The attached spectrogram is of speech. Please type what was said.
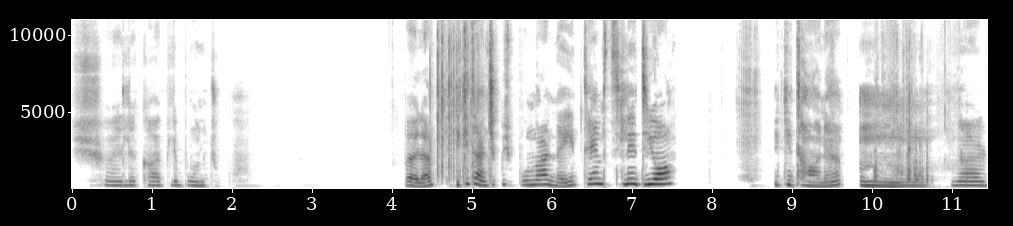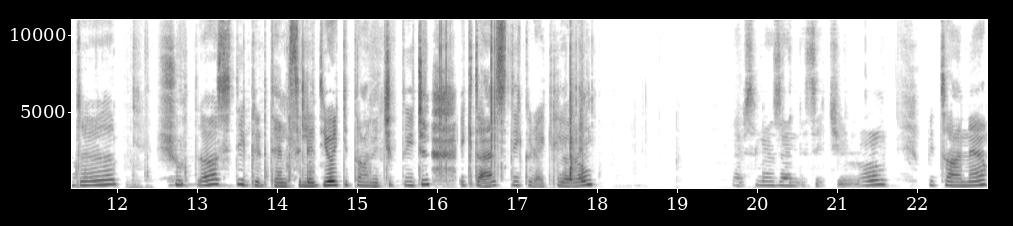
Şöyle kalpli boncuk. Böyle. iki tane çıkmış. Bunlar neyi temsil ediyor? İki tane. Hmm, nerede? Şurada sticker temsil ediyor. İki tane çıktığı için iki tane sticker ekliyorum. Hepsini özellikle seçiyorum. Bir tane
